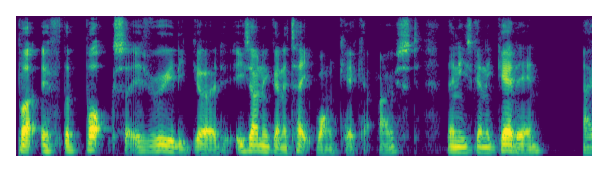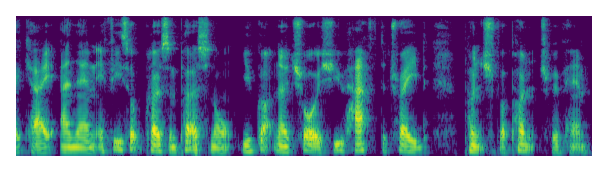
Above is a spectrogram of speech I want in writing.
But if the boxer is really good, he's only going to take one kick at most. Then he's going to get in, Okay, and then if he's up close and personal, you've got no choice. You have to trade punch for punch with him,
